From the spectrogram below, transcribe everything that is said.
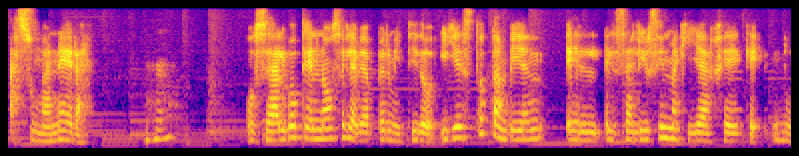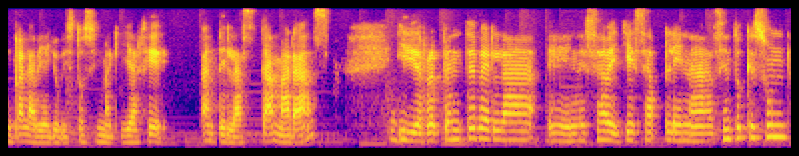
a su manera. O sea, algo que no se le había permitido. Y esto también, el, el salir sin maquillaje, que nunca la había yo visto sin maquillaje ante las cámaras, y de repente verla en esa belleza plena, siento que es un,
